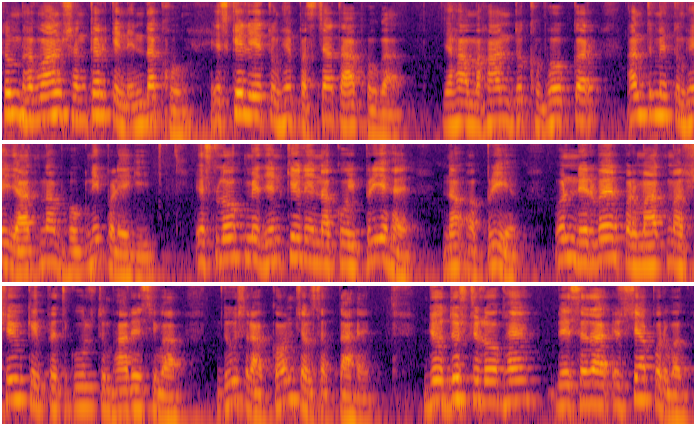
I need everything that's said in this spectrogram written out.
तुम भगवान शंकर के निंदक हो। इसके लिए तुम्हें पश्चाताप होगा। यहाँ महान दुख भोग कर अंत में तुम्हें यातना भोगनी पड़ेगी। इस लोक में जिनके लिए न कोई प्रिय है, न अप्रिय। उन निर्वैर परमात्मा शिव के प्रतिकूल तुम्हारे सिवा दूसरा कौन चल सकता है? जो दुष्ट लोग हैं, वे सदा ईर्ष्यापूर्वक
